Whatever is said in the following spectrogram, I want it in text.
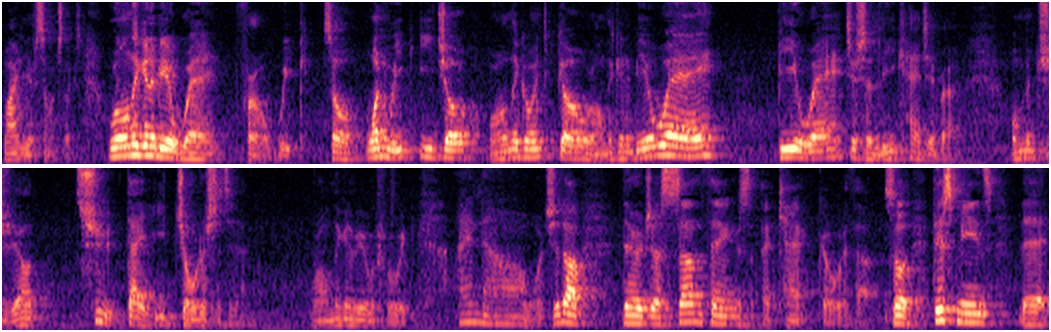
Why do you have so much luggage? We're only going to be away for a week. So one week, 一周, we're only going to go, we're only going to be away. Be away 就是离开这边。我们只要去待一周的时间。 We're only going to be away for a week. I know, 我知道 there are just some things I can't go without. So this means that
